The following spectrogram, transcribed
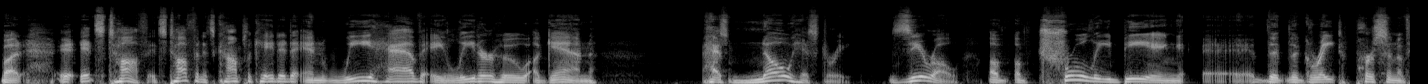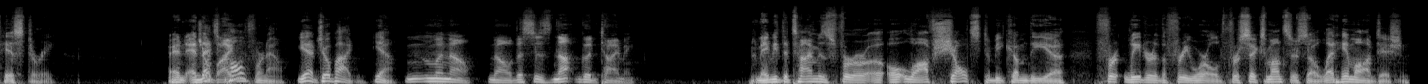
but it, it's tough. It's tough and it's complicated. And we have a leader who, again, has no history, zero of, of truly being uh, the, the great person of history. And, and that's Biden? called for now. Yeah, Joe Biden. Yeah. No, no, this is not good timing. Maybe the time is for uh, Olaf Scholz to become the uh, leader of the free world for six months or so. Let him audition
